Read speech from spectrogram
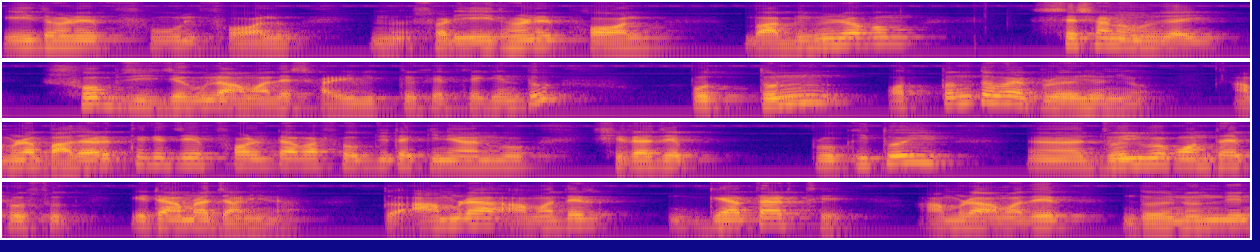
এই ধরনের ফুল, ফল, সরি, এই ধরনের ফল বা বিভিন্ন রকম সেশন অনুযায়ী সবজি যেগুলো আমাদের শারীরবৃত্তীয় ক্ষেত্রে কিন্তু প্রত্যন, অত্যন্তভাবে প্রয়োজনীয়। আমরা বাজারের থেকে যে ফলটা বা সবজিটা কিনে আনব, সেটা যে প্রকৃতই জৈব পন্থায় প্রস্তুত, এটা আমরা জানি না। তো আমরা আমাদের জ্ঞাতার্থে আমরা আমাদের দৈনন্দিন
